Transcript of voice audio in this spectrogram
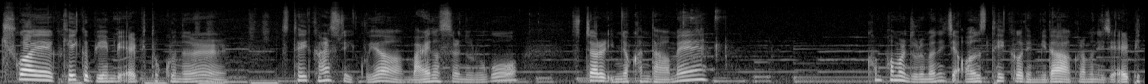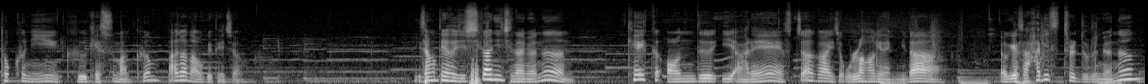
추가의 케이크 BNB LP 토큰을 스테이크 할 수 있고요. 마이너스를 누르고 숫자를 입력한 다음에 컨펌을 누르면 이제 언스테이크가 됩니다. 그러면 이제 LP 토큰이 그 개수만큼 빠져나오게 되죠. 이 상태에서 이제 시간이 지나면은 케이크 언드 이 아래에 숫자가 이제 올라가게 됩니다. 여기에서 하비스트를 누르면은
